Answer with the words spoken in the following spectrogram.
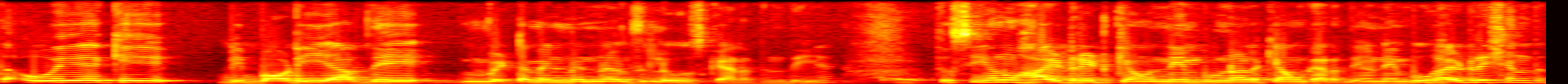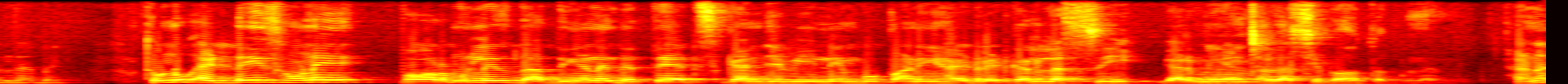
ਤਾਂ ਉਹ ਇਹ ਹੈ ਕਿ ਵੀ ਬਾਡੀ ਆਪਦੇ ਵਿਟਾਮਿਨ ਮਿਨਰਲਸ ਲੂਜ਼ ਕਰ ਦਿੰਦੀ ਹੈ। ਤੁਸੀਂ ਉਹਨੂੰ ਹਾਈਡਰੇਟ ਕਿਉਂ ਨਿੰਬੂ ਨਾਲ ਕਿਉਂ ਕਰਦੇ ਹੋ? ਨਿੰਬੂ ਹਾਈਡਰੇਸ਼ਨ ਦਿੰਦਾ ਬਾਈ। ਤੁਹਾਨੂੰ ਐਡੇ ਹੀ ਸੋਹਣੇ ਫਾਰਮੂਲੇ ਦਾਦੀਆਂ ਨੇ ਦਿੱਤੇ ਆ ਸਕੰਜਵੀ ਨਿੰਬੂ ਪਾਣੀ ਹਾਈਡਰੇਟ ਕਰ ਲੱਸੀ ਗਰਮੀਆਂ 'ਚ। ਲੱਸੀ ਬਹੁਤ ਹੈਨਾ?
